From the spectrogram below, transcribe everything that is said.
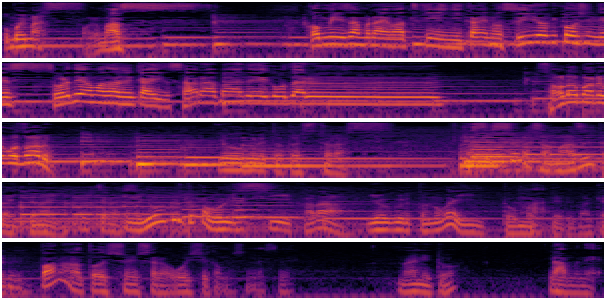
思います。思います。コンビニ侍は月に2回の水曜日更新です。それではまた次回、さらばでござる。さらばでござるしいから、ヨーグルトのがいいと思ってるだけで。バナナと一緒にしたら美味しいかもしれないですね。何と？ラムネ。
